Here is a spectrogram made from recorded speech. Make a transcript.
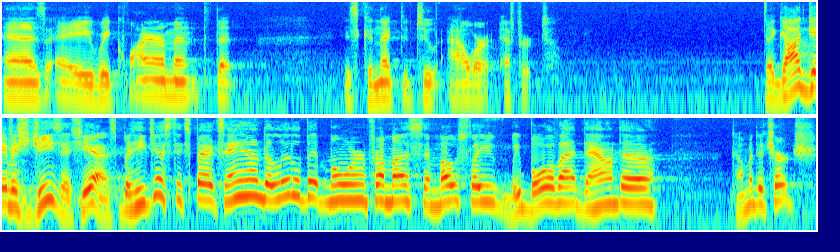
as a requirement that is connected to our effort. That God gave us Jesus, yes, but He just expects and a little bit more from us, and mostly we boil that down to coming to church.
